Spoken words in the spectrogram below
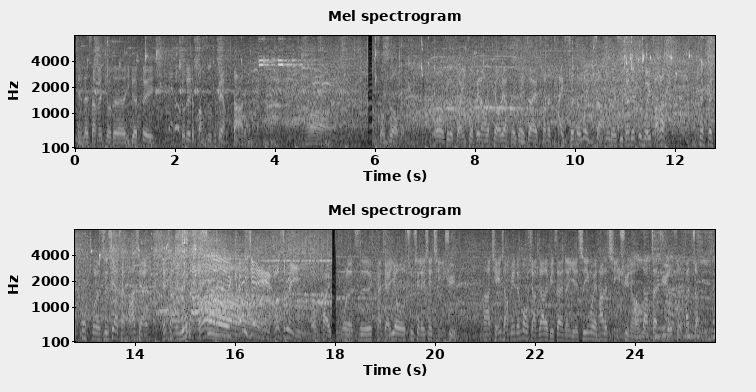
选了三分球的一个对球队的帮助是非常大的，哦，防守之后。哦，这个转移球非常的漂亮，可是，在传的太深的位置上，穆伦斯干脆不回防了。穆伦斯现在才爬起来，前场五打四，KJ for three，红开。穆伦斯看起来又出现了一些情绪。那前一场面对梦想家的比赛呢，也是因为他的情绪呢，让战局有所翻转。是，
